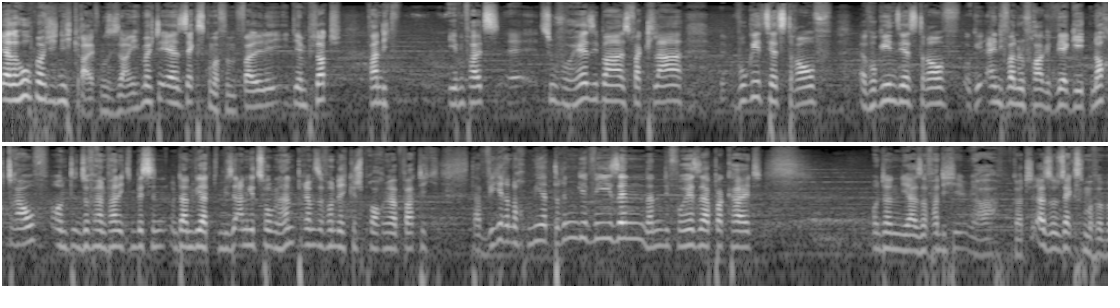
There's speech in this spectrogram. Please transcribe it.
Ja, so hoch möchte ich nicht greifen, muss ich sagen. Ich möchte eher 6,5, weil äh, den Plot fand ich ebenfalls äh, zu vorhersehbar. Es war klar, wo geht's jetzt drauf? Äh, wo gehen sie jetzt drauf? Okay, eigentlich war nur eine Frage, wer geht noch drauf? Und insofern fand ich ein bisschen, und dann wie gesagt, diese angezogene Handbremse, von der ich gesprochen habe, warte ich, da wäre noch mehr drin gewesen. Dann die Vorhersehbarkeit. Und dann, ja, so fand ich, ja, Gott, also 6,5.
